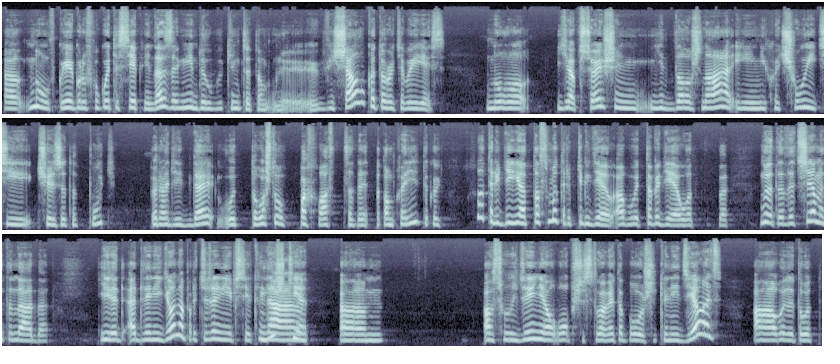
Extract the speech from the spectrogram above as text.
э, ну, я говорю, в какой-то степени, да, завидую каким-то там э, вещам, которые у тебя есть. Но я все еще не должна и не хочу идти через этот путь ради да, вот того, чтобы похвастаться, да, потом ходить такой, смотрите, я посмотрите, где, а будет-то где, вот, ну это зачем это надо? И а для нее на протяжении всей книжки да. эм, осуждение общества это больше не делать, а вот это вот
